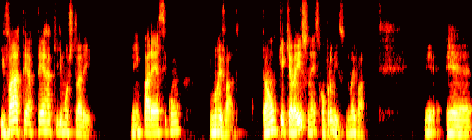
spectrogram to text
e vá até a terra que lhe mostrarei. Nem parece com o noivado. Então, o que, que era isso? Né? Esse compromisso do noivado. É, é,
